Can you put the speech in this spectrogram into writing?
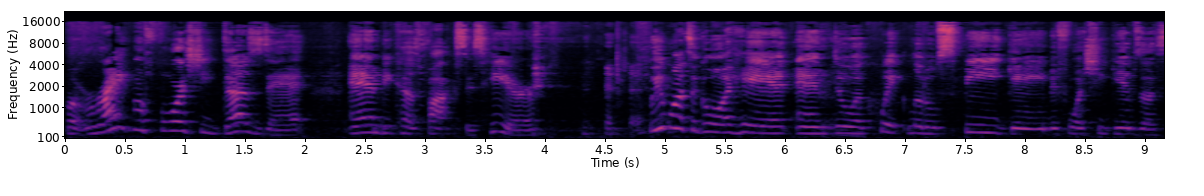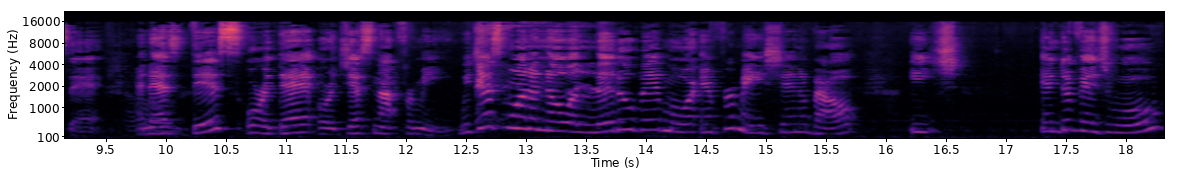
But right before she does that, and because Fox is here, we want to go ahead and do a quick little speed game before she gives us that. And that's this or that or just not for me. We just want to know a little bit more information about each individual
